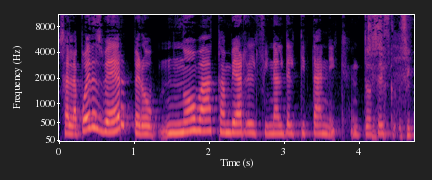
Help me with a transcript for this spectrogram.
O sea, la puedes ver, pero no va a cambiar el final del Titanic. Entonces, sí, sí,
